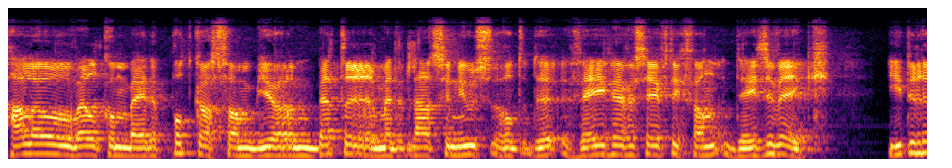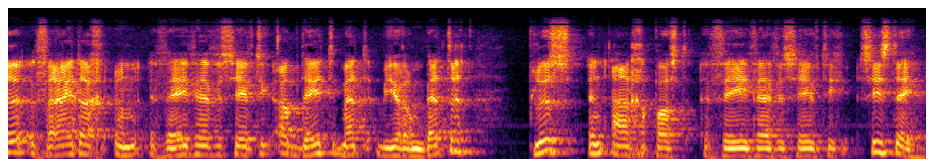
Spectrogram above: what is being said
Hallo, welkom bij de podcast van Björn Better met het laatste nieuws rond de V75 van deze week. Iedere vrijdag een V75 update met Björn Better plus een aangepast V75 systeem.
